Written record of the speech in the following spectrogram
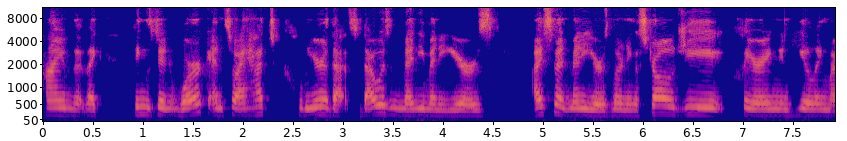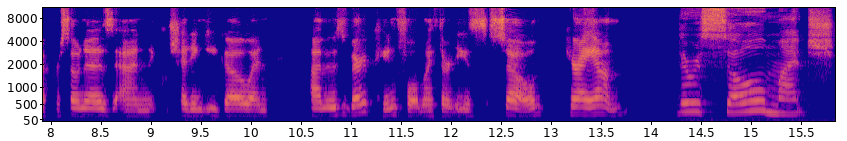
time that like things didn't work and so i had to clear that. So that was many many years. I spent many years learning astrology clearing and healing my personas and shedding ego and um, it was very painful in my 30s so here i am. There was so much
